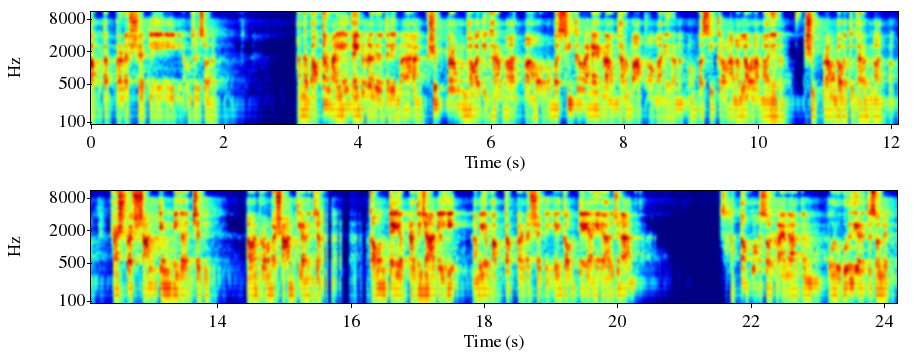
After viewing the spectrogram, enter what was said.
பக்த பிரணஷதி அப்படின்னு சொல்லி சொல்றேன். அந்த பக்தன் நான் ஏன் கைவிடுறது தெரியுமா? க்ஷிப்ரம் பவதி தர்மாத்மா. அவன் ரொம்ப சீக்கிரமா என்ன ஆயிடுறான்? தர்மாத்மா மாறிடுறான். ரொம்ப சீக்கிரமா நல்லவனா மாறிடுறான். க்ஷிப்ரம் பவதி தர்மாத்மா. சஸ்வ சாந்தி நிகழ்ச்சது. அவனுக்கு ரொம்ப சாந்தி அடைஞ்சிடறான் கவுந்தைய பிரதிஜானேகி நமே பக்த பிரணசதி ஹே கவுந்தைய ஹே அர்ஜுனா. சத்தம் போட்டு சொல்றான் எல்லாருக்கும். ஒரு உறுதி எடுத்து சொல்லு.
